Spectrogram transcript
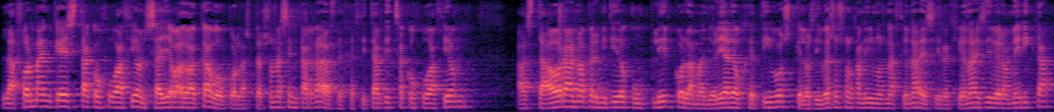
la forma en que esta conjugación se ha llevado a cabo por las personas encargadas de ejercitar dicha conjugación hasta ahora no ha permitido cumplir con la mayoría de objetivos que los diversos organismos nacionales y regionales de Iberoamérica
